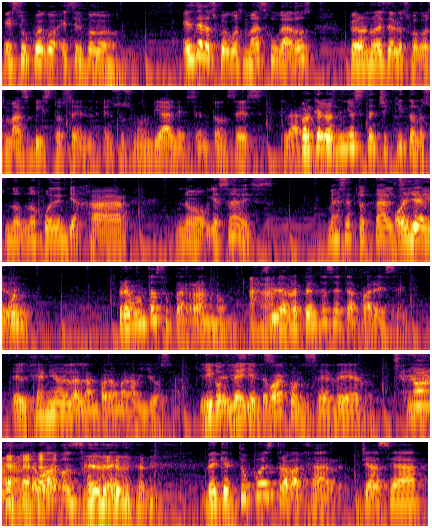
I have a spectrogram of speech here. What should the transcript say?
Es un juego, es el juego, es de los juegos más jugados, pero no es de los juegos más vistos en, sus mundiales. Entonces, porque los niños están chiquitos, no, pueden viajar, no, ya sabes. Me hace total Oye, sentido. pregunta súper random. Si de repente se te aparece el genio de la lámpara maravillosa. League of Legends. Te voy a conceder. No, no, no, te voy a conceder. De que tú puedes trabajar, ya sea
